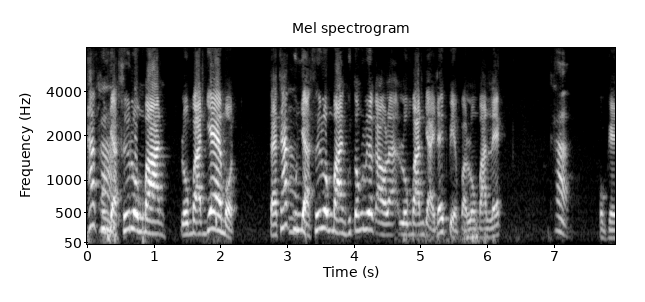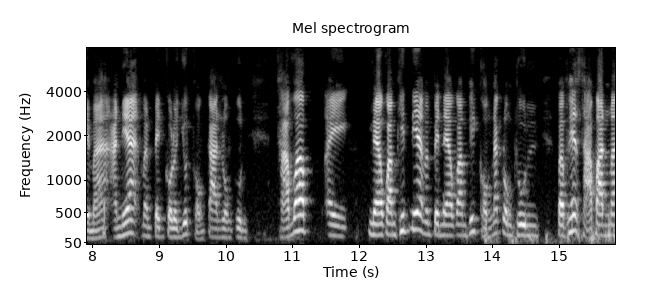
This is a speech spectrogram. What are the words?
ถ้าคุณอยากซื้อโรงพยาบาลโรงพยาบาลแย่หมด แต่ถ้าคุณอยากซื้อโรงพยาบาลคุณต้องเลือกเอาละโรงพยาบาลใหญ่ได้เปรียบกว่าโรงพยาบาลเล็ก ค่ะ โอเคไหมอันเนี้ยมันเป็นกลยุทธ์ของการลงทุน ถามว่า ไอแนวความคิดเนี่ยมันเป็นแนวความคิดของนักลงทุนประเภทสถาบันไหม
